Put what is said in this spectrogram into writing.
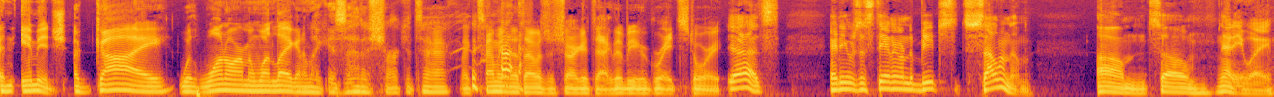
an image! A guy with one arm and one leg, and I'm like, is that a shark attack? Like, tell me that that was a shark attack. That'd be a great story. Yes. And he was just standing on the beach selling them. Um, so, anyway,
